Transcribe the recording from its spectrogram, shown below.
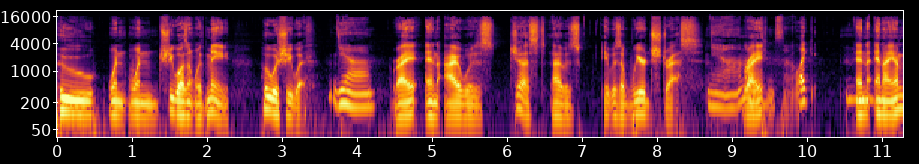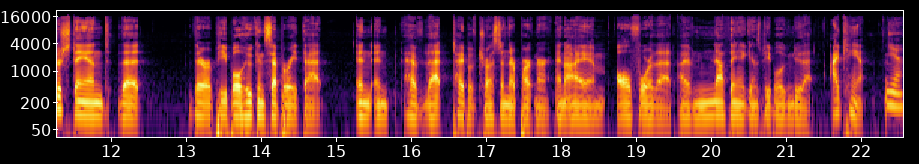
who, when when she wasn't with me, who was she with, Yeah. right? And I was just, I was, it was a weird stress, Yeah. I don't Right? think so. Like, and mm, and I understand that there are people who can separate that and and have that type of trust in their partner, and I am all for that. I have nothing against people who can do that. I can't. yeah.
